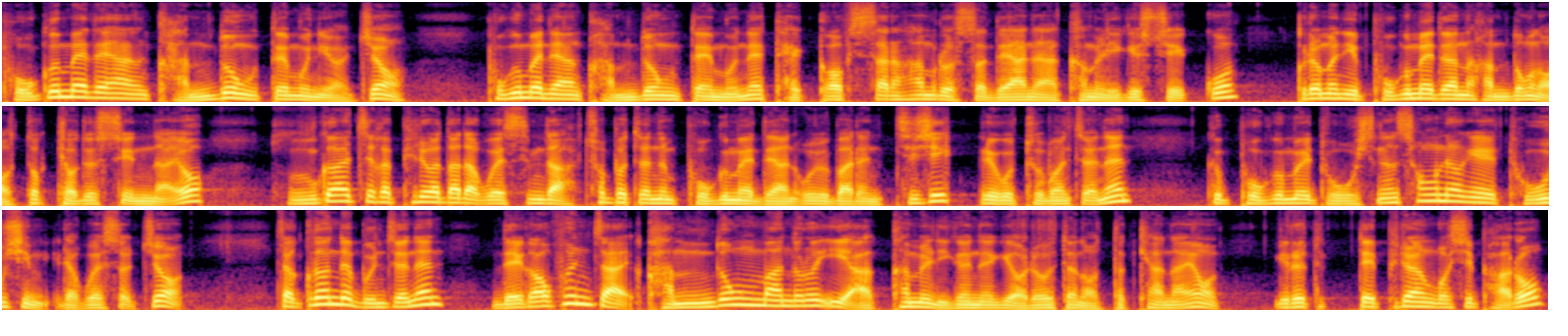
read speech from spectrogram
복음에 대한 감동 때문이었죠. 복음에 대한 감동 때문에 대가 없이 사랑함으로써 내 안의 악함을 이길 수 있고 그러면 이 복음에 대한 감동은 어떻게 얻을 수 있나요? 두 가지가 필요하다라고 했습니다. 첫 번째는 복음에 대한 올바른 지식, 그리고 두 번째는 그 복음을 도우시는 성령의 도우심이라고 했었죠. 자, 그런데 문제는 내가 혼자 감동만으로 이 악함을 이겨내기 어려울 때는 어떻게 하나요? 이럴 때 필요한 것이 바로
